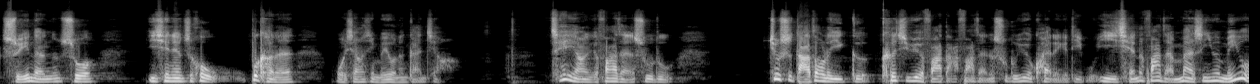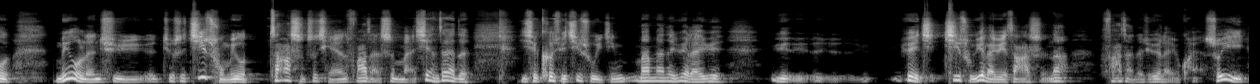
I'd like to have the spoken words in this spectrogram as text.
谁能说一千年之后不可能？我相信没有人敢讲。这样一个发展速度。就是达到了一个科技越发达、发展的速度越快的一个地步。以前的发展慢，是因为没有没有人去，就是基础没有扎实之前发展是慢。现在的一些科学技术已经慢慢的越来越越越基基础越来越扎实，那发展的就越来越快。所以，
